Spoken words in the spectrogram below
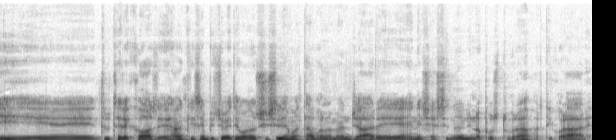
e tutte le cose, anche semplicemente quando ci sediamo a tavola a mangiare, necessitano di una postura particolare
